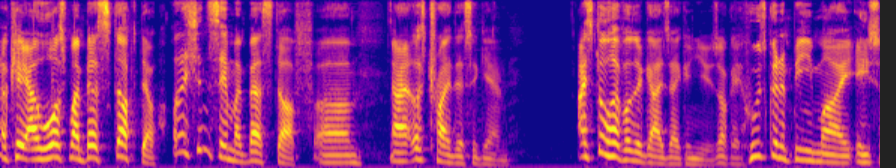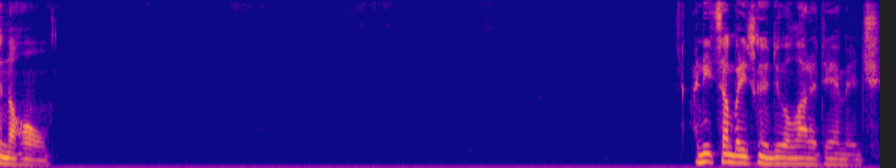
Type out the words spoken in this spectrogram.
Okay, I lost my best stuff, though. Well, I shouldn't say my best stuff. Um... All right, let's try this again. I still have other guys I can use. Okay, who's going to be my ace in the hole? I need somebody who's going to do a lot of damage.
